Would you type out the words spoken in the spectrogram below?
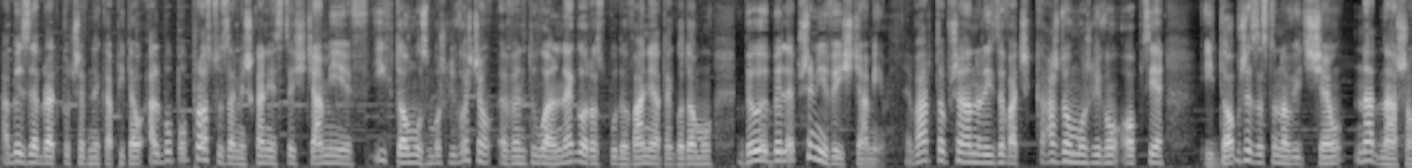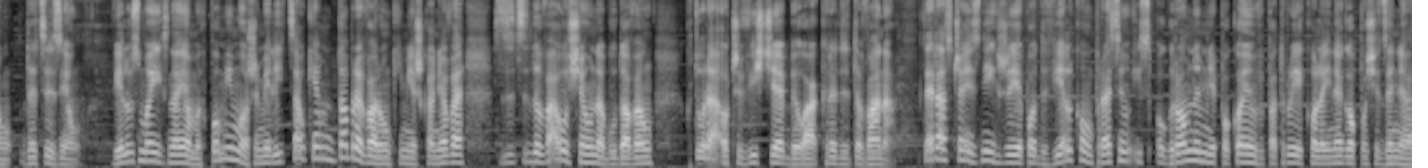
aby zebrać potrzebny kapitał, albo po prostu zamieszkanie z teściami w ich domu z możliwością ewentualnego rozbudowania tego domu byłyby lepszymi wyjściami. Warto przeanalizować każdą możliwą opcję i dobrze zastanowić się nad naszą decyzją. Wielu z moich znajomych, pomimo że mieli całkiem dobre warunki mieszkaniowe, zdecydowało się na budowę, która oczywiście była kredytowana. Teraz część z nich żyje pod wielką presją i z ogromnym niepokojem wypatruje kolejnego posiedzenia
